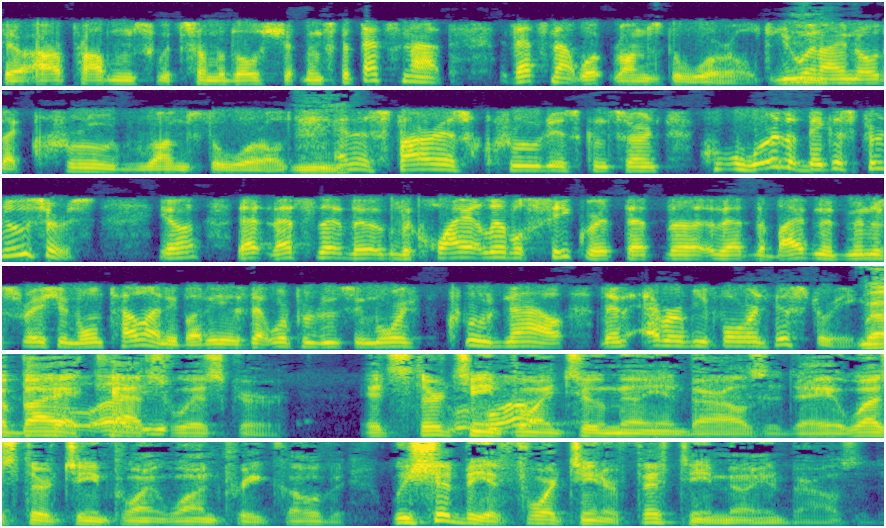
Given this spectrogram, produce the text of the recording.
There are problems with some of those shipments, but that's not that's not what runs the world. You mm. and I know that crude runs the world, mm. and as far as crude is concerned, we're the biggest producers. You know that that's the, the the quiet little secret that the that the Biden administration won't tell anybody is that we're producing more crude now than ever before in history. Well, by so, a uh, cat's uh, whisker. It's 13.2 million barrels a day. It was 13.1 pre-COVID. We should be at 14 or 15 million barrels a day.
